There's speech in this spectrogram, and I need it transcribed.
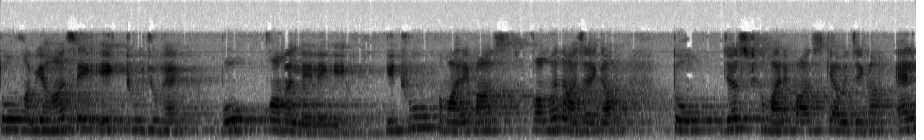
तो हम यहाँ से एक टू जो है, वो कॉमन ले लेंगे। ये टू हमारे पास कॉमन आ जाएगा। तो जस्ट हमारे पास क्या बचेगा? एल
